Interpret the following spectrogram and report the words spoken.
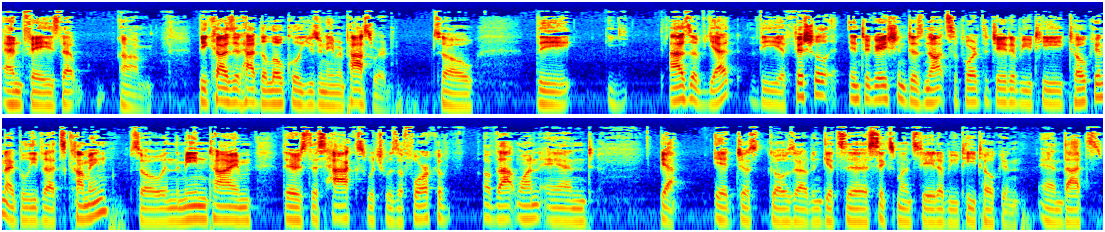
Enphase that um, because it had the local username and password. So the as of yet, the official integration does not support the JWT token. I believe that's coming. So in the meantime, there's this HACS, which was a fork of, of that one. And yeah, it just goes out and gets a six months JWT token. And that's,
